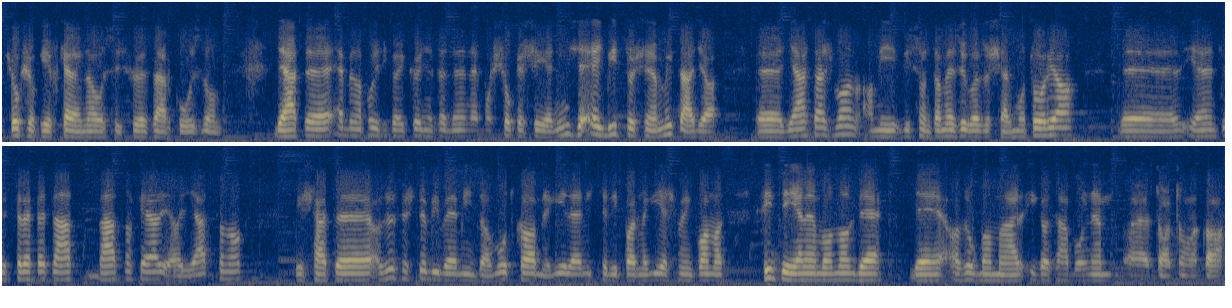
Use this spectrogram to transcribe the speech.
sok-sok év kellene ahhoz, hogy fölzárkózzon de hát ebben a politikai környezetben ennek most sok esélye nincs, de egy biztos olyan műtárgya gyártásban, ami viszont a mezőgazdaság motorja, jelentős szerepet lát, látnak el, vagy játszanak, és hát az összes többiben, mint a vodka, meg élelmiszeripar, meg ilyesmink vannak, szintén jelen vannak, de, de azokban már igazából nem tartanak a,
